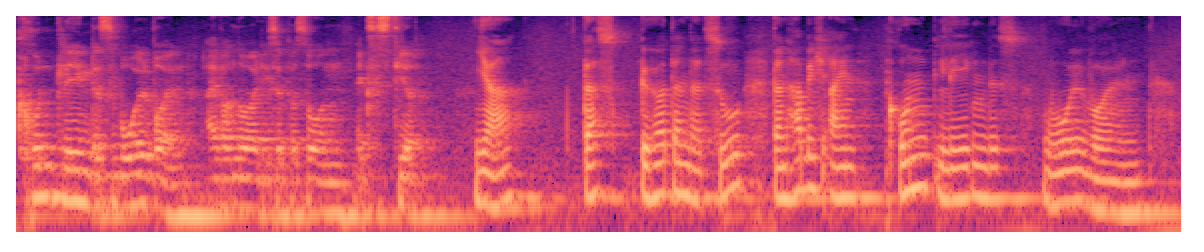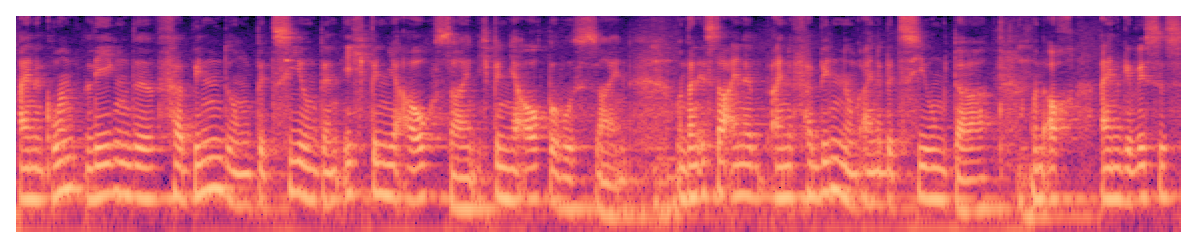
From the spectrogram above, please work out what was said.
grundlegendes Wohlwollen, einfach nur weil diese Person existiert. Ja, das gehört dann dazu. Dann habe ich ein grundlegendes Wohlwollen, eine grundlegende Verbindung, Beziehung, denn ich bin ja auch Sein, ich bin ja auch Bewusstsein. Mhm. Und dann ist da eine, eine Verbindung, eine Beziehung da. Mhm. Und auch ein gewisses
